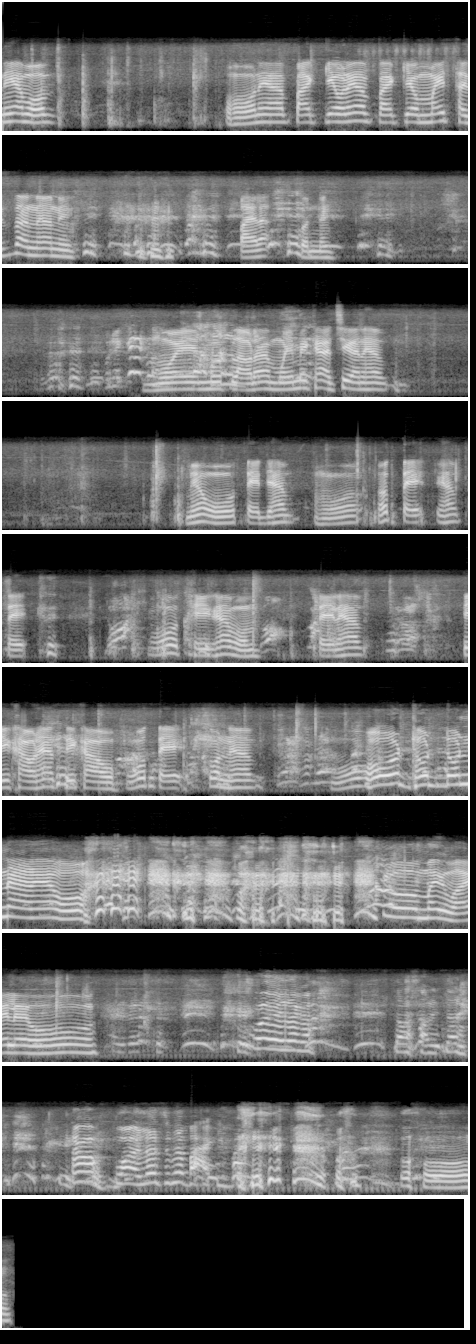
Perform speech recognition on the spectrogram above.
นี่ครับผม โอ้โหเนี่ยปลาเกียวนะครับปลาเกียวไม้ไทสันนะครับนี่ ไปละคนหนึ่งมวยมือเปล่านะมวยไม่ค่าเชื่อนะครับเนี่ยโอ้โหเตะนะครับโอ้โหแล้วเตะนะครับ เตะโอ้ถีบครับผม เตะนะครับ ตีเข่านะครับตีเข่าโอ้เตะก้นนะครับโอ้โหโดนโดนหน้านะโอ้โอ้ไม่ไหวเลยโอ้เว้ยแล้วก็ sorry sorry ถ้าปล่อยเลิกซื้อไม่ใบโอ้โห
